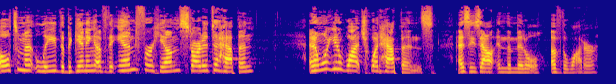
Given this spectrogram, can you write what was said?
ultimately the beginning of the end for him started to happen. And I want you to watch what happens as he's out in the middle of the water.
